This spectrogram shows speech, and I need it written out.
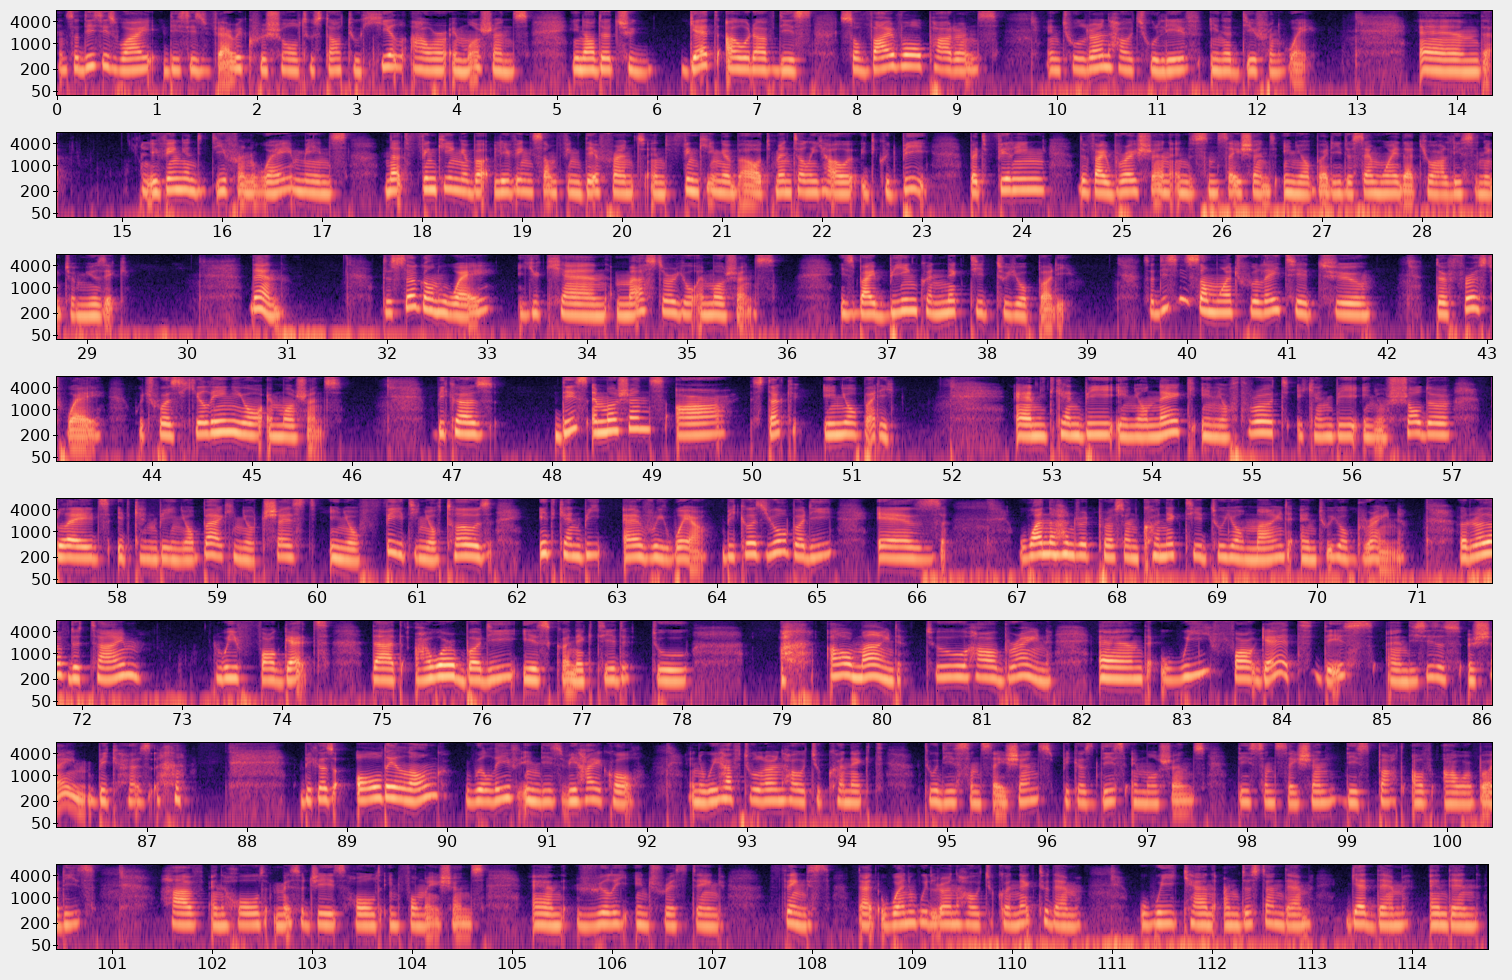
And so, this is why this is very crucial to start to heal our emotions in order to get out of these survival patterns and to learn how to live in a different way. And living in a different way means not thinking about living something different and thinking about mentally how it could be, but feeling the vibration and the sensations in your body the same way that you are listening to music. Then, the second way you can master your emotions is by being connected to your body. So, this is somewhat related to the first way, which was healing your emotions. Because these emotions are stuck in your body. And it can be in your neck, in your throat, it can be in your shoulder blades, it can be in your back, in your chest, in your feet, in your toes. It can be everywhere because your body is 100% connected to your mind and to your brain. A lot of the time, we forget that our body is connected to our mind, to our brain. And we forget this, and this is a shame because. because all day long we live in this vehicle and we have to learn how to connect to these sensations because these emotions, this sensation, this part of our bodies have and hold messages, hold informations, and really interesting things that when we learn how to connect to them, we can understand them, get them, and then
